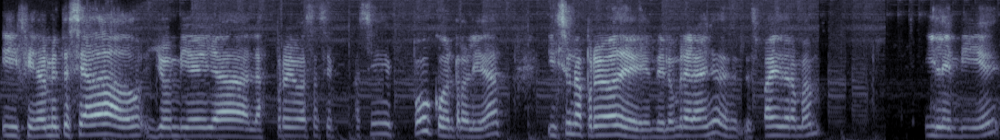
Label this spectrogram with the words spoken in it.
y finalmente se ha dado. Yo envié ya las pruebas hace, hace poco en realidad. Hice una prueba de, del hombre araña, de, Spider-Man, y le envié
